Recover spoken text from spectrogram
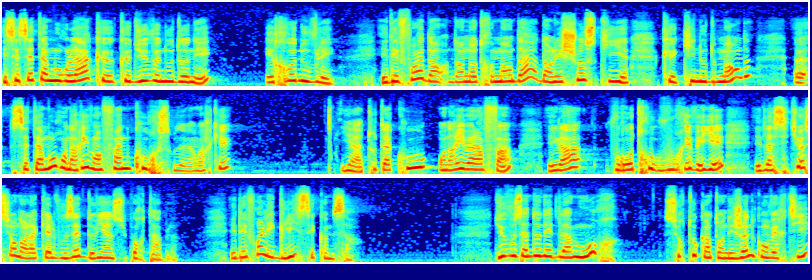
Et c'est cet amour-là que, que Dieu veut nous donner et renouveler. Et des fois, dans, dans notre mandat, dans les choses qui, qui nous demandent, euh, cet amour, on arrive en fin de course. Vous avez remarqué? Il y a tout à coup, on arrive à la fin, et là, vous vous, vous réveillez, et la situation dans laquelle vous êtes devient insupportable. Et des fois, l'Église, c'est comme ça. Dieu vous a donné de l'amour, surtout quand on est jeune converti,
